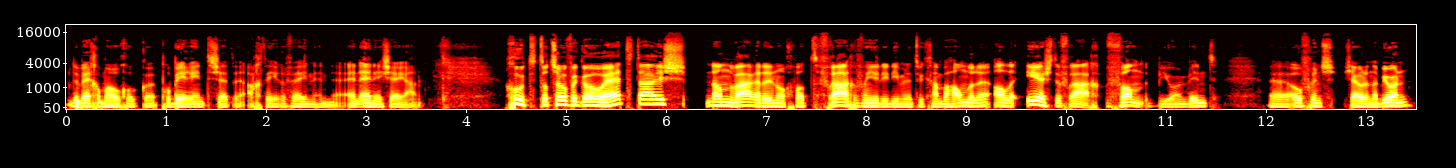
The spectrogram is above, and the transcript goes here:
de weg omhoog ook eh, proberen in te zetten. Achter Heerenveen en, eh, en NEC aan. Goed, tot zover Go Ahead thuis. Dan waren er nog wat vragen van jullie die we natuurlijk gaan behandelen. Allereerst de vraag van Bjorn Wind. Eh, overigens, shout-out naar Bjorn.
